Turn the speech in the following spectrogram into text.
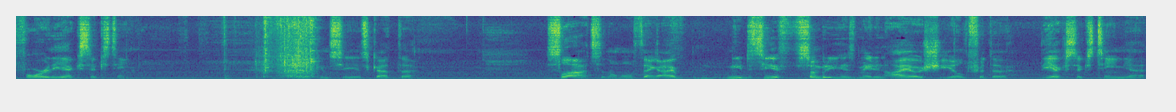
for the X16. And you can see it's got the slots and the whole thing. I need to see if somebody has made an IO shield for the the X16 yet,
